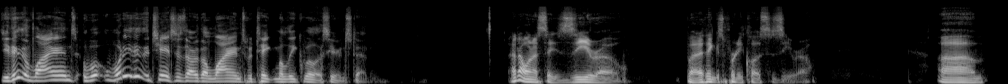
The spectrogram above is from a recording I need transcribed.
Do you think the Lions? What do you think the chances are the Lions would take Malik Willis here instead? I don't want to say zero, but I think it's pretty close to zero. Um,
